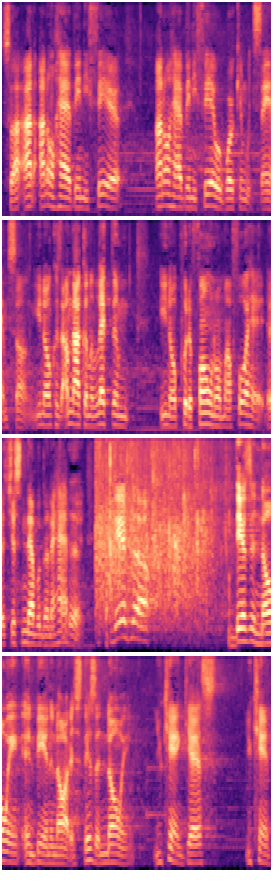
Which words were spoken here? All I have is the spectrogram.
So I, I, I don't have any fear. I don't have any fear with working with Samsung. You know, because I'm not gonna let them you know, put a phone on my forehead. That's just never going to happen. Yeah. There's a there's a knowing in being an artist. There's a knowing. You can't guess. You can't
